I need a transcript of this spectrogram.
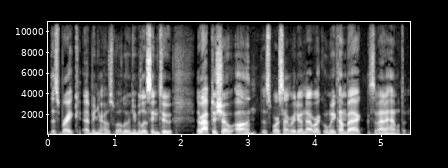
this break. I've been your host, Will Lou, and you've been listening to The Raptor Show on the Sportsnet Radio Network. When we come back, Savanna Hamilton.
